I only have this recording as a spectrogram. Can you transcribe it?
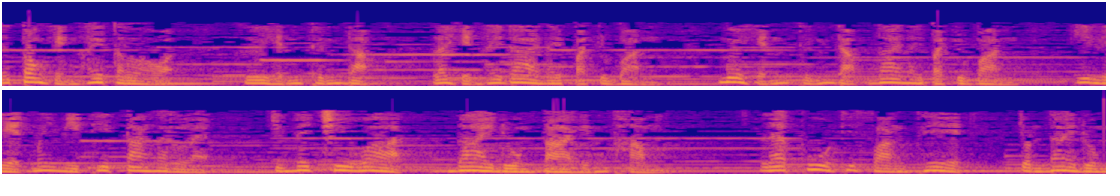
จะต้องเห็นให้ตลอด คือเห็นถึงดับและเห็นให้ได้ในปัจจุบัน เมื่อเห็นถึงดับได้ในปัจจุบันกิเลสไม่มีที่ตั้งนั่นแหละ จึงได้ชื่อว่าได้ดวงตาเห็นธรรม และผู้ที่ฟังเทศจนได้ดวง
